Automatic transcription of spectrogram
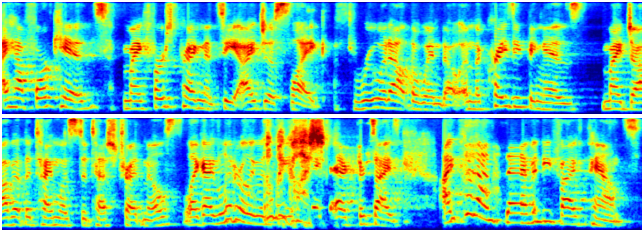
I have four kids. My first pregnancy, I just like threw it out the window. And the crazy thing is, my job at the time was to test treadmills. Like I literally was oh my gosh. exercise. I put on 75 pounds.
